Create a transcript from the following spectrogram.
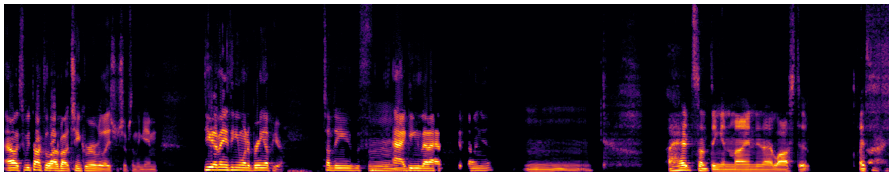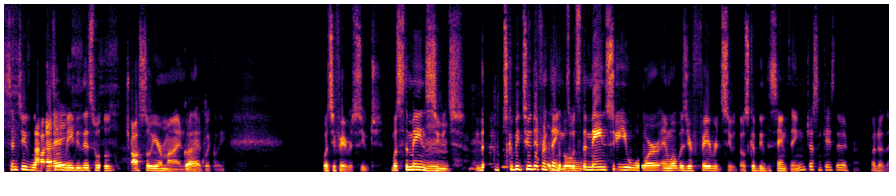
Alex, we talked a lot about Tinkerer relationships in the game. Do you have anything you want to bring up here? Something with Mm. agging that I haven't skipped on yet? Mm. I had something in mind and I lost it. I Since you've lost it, maybe this will jostle your mind really ahead. quickly. What's your favorite suit? What's the main Mm. suit? Th- Those could be two different things. What's The- the main suit you wore, and what was your favorite suit? Those could be the same thing, just in case they're different. What are they?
